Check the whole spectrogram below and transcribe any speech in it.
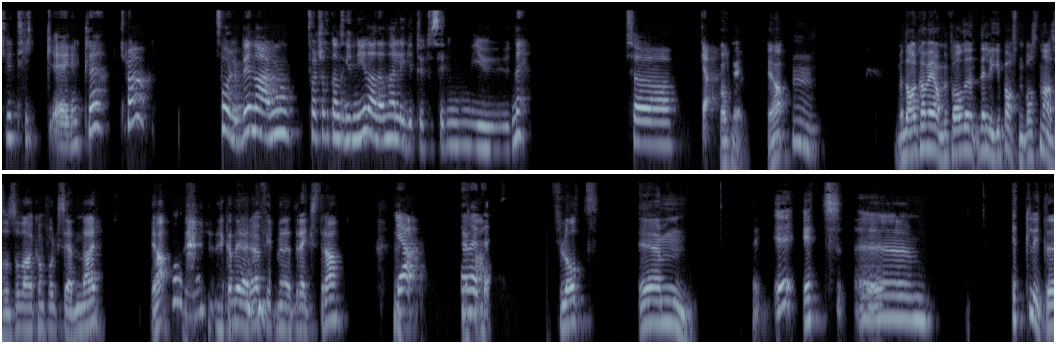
kritikk, egentlig, tror jeg. Foreløpig nå er den fortsatt ganske ny, da. Den har ligget ute siden juni. Så ja. Ok, ja. Mm. Men da kan vi anbefale Den ligger på Aftenposten, altså, så da kan folk se den der. Ja, mm. det kan de gjøre. Filmen heter Ekstra. Ja, den heter ja. Flott. Um, et, um, et lite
